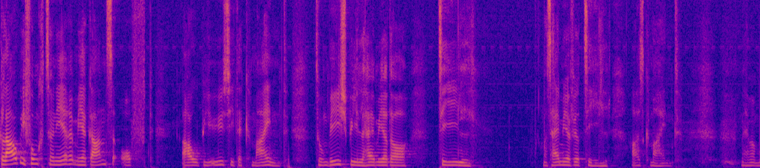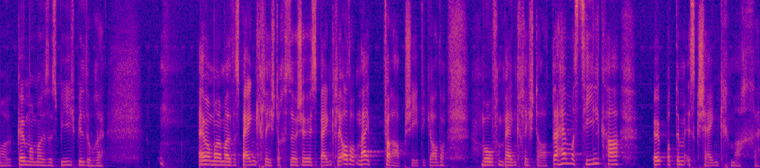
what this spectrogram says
glaube ich, funktionieren wir ganz oft auch bei uns in der Gemeinde. Zum Beispiel haben wir da Ziel. Was haben wir für Ziel als Gemeinde? Nehmen wir mal, gehen wir mal so ein Beispiel durch. Nehmen wir mal das Bänkli, ist doch so ein schönes Bänkli. Oder nein, die Verabschiedung, oder? wo auf dem Bänkli steht. Da haben wir das Ziel gehabt, jemandem ein Geschenk machen.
